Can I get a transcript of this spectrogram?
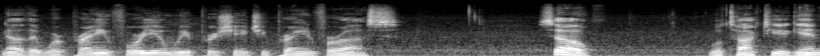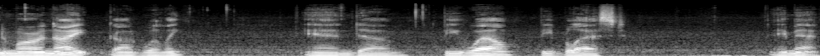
know that we're praying for you, and we appreciate you praying for us. So, we'll talk to you again tomorrow night, God willing. And um, be well, be blessed. Amen.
